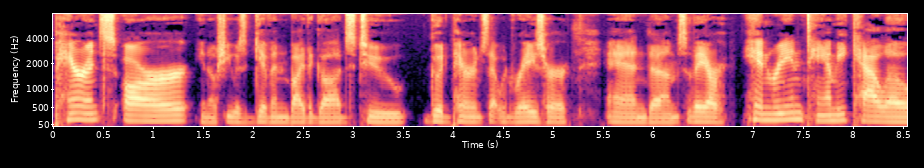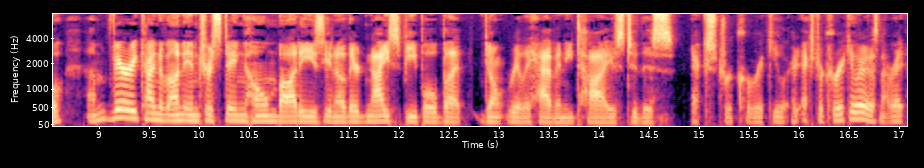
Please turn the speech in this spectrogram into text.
parents are you know she was given by the gods to good parents that would raise her. And um, so they are henry and tammy callow um, very kind of uninteresting homebodies you know they're nice people but don't really have any ties to this extracurricular extracurricular that's not right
